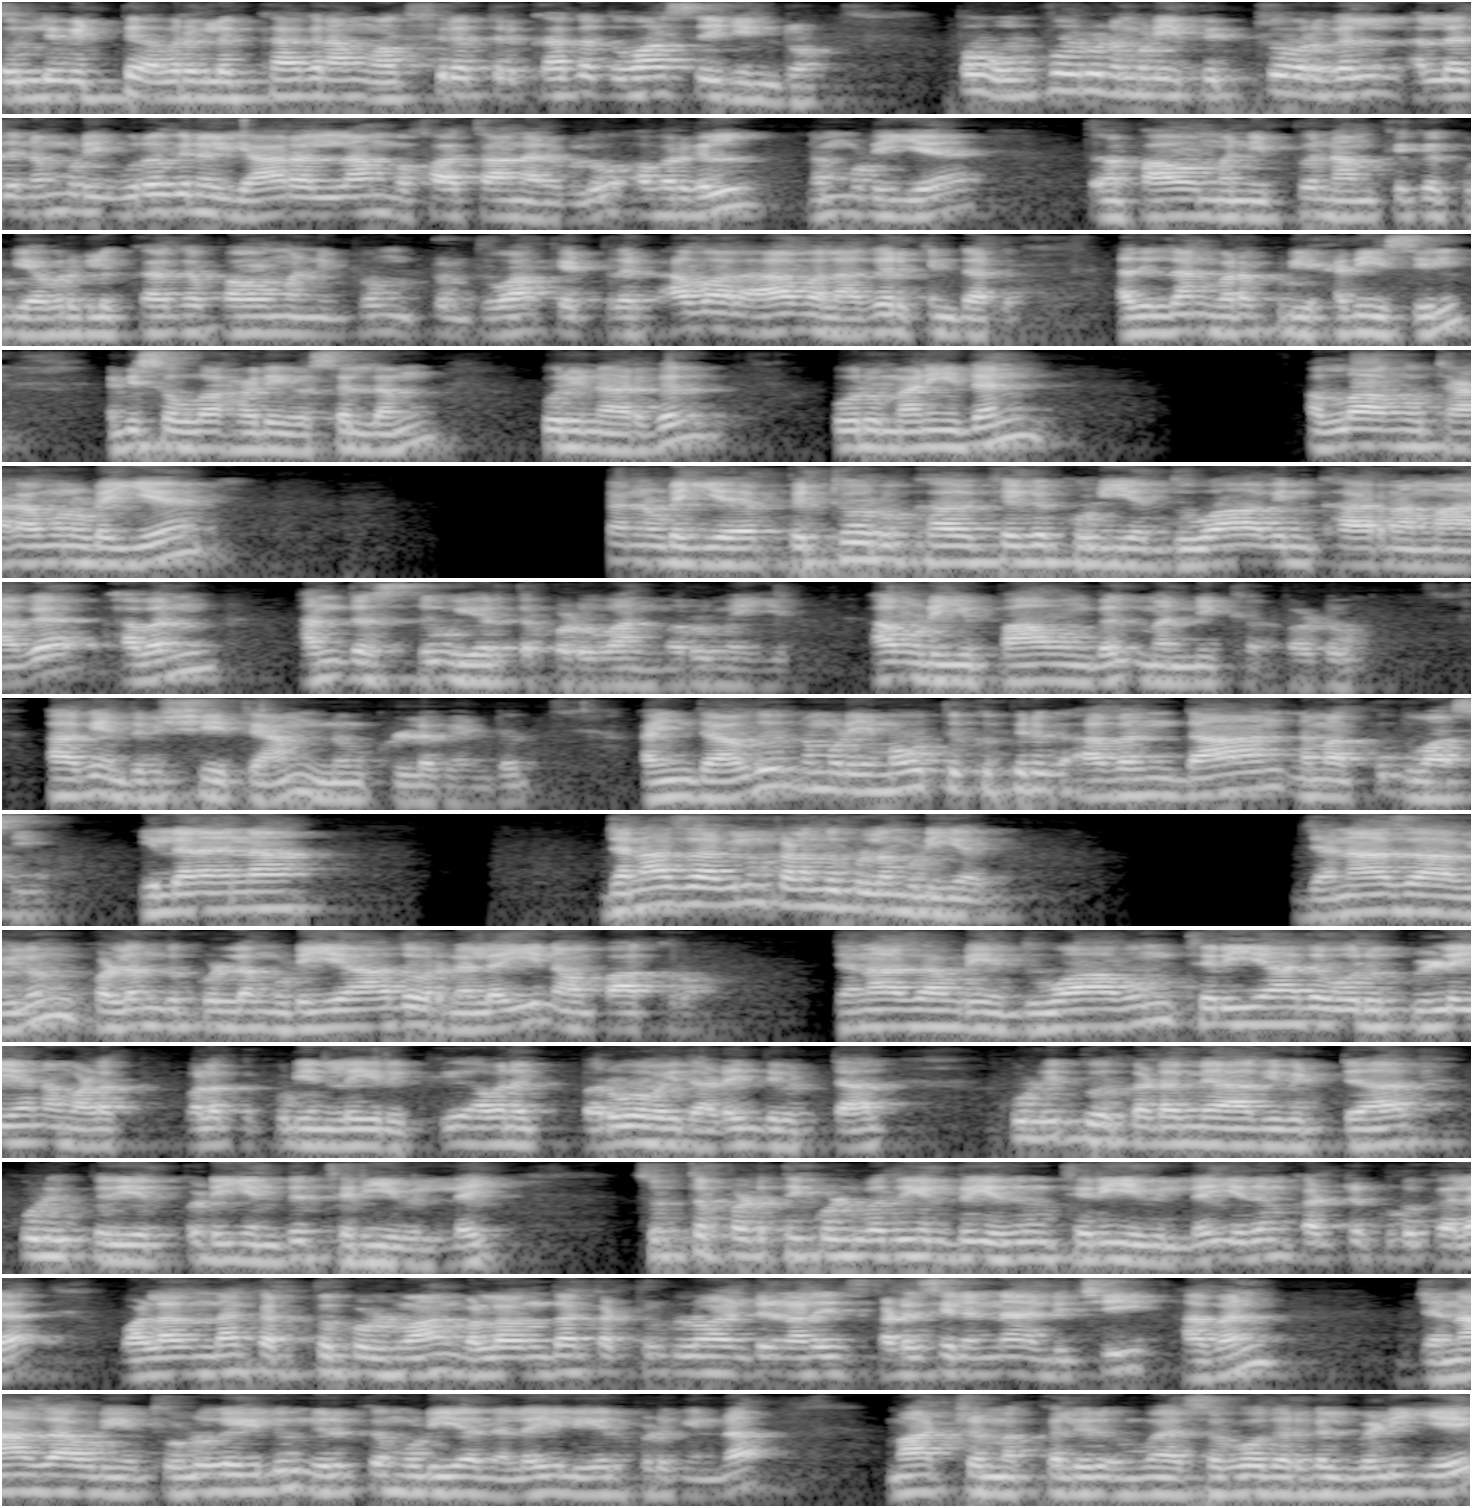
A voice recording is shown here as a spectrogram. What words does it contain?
சொல்லிவிட்டு அவர்களுக்காக நாம் மக்ஃபிரத்திற்காக துவா செய்கின்றோம். இப்போ ஒவ்வொரு நம்முடைய பெற்றோர்கள் அல்லது நம்முடைய உறவினர் யாரெல்லாம் வஃத்தானார்களோ அவர்கள் நம்முடைய பாவ மன்னிப்பு நாம் கேட்கக்கூடிய அவர்களுக்காக பாவ மன்னிப்பு மற்றும் துவா கேட்பதற்கு ஆவல் ஆவலாக இருக்கின்றார்கள். அதில் தான் வரக்கூடிய ஹதீஸில் நபி சொல்லாஹ் அலி வசல்லம் கூறினார்கள் ஒரு மனிதன் அல்லாஹு அவனுடைய தன்னுடைய பெற்றோருக்காக கேட்கக்கூடிய துவாவின் காரணமாக அவன் அந்தஸ்து உயர்த்தப்படுவான் மறுமையில். அவனுடைய பாவங்கள் மன்னிக்கப்படும். ஆக இந்த விஷயத்தை நாம் இன்னும் கொள்ள வேண்டும். ஐந்தாவது நம்முடைய மௌத்துக்கு பிறகு அவன்தான் நமக்கு துவா செய்யும். இல்லைன்னா என்ன? ஜனாசாவிலும் கலந்து கொள்ள முடியாது. ஜனாசாவிலும் கலந்து கொள்ள முடியாத ஒரு நிலையை நாம் பார்க்குறோம். ஜனாசாவுடைய துவாவும் தெரியாத ஒரு பிள்ளையை நாம் வளர்க்க வளர்க்கக்கூடிய நிலை இருக்கு. அவனுக்கு பருவ வயது அடைந்து விட்டால் குளிப்பு கடமையாகிவிட்டால் குளிப்பது எப்படி என்று தெரியவில்லை. சுத்தப்படுத்திக் கொள்வது என்று எதுவும் தெரியவில்லை. எதுவும் கற்றுக் கொடுக்கல. வளர்ந்தான் கற்றுக்கொள்வான் வளர்ந்தான் கற்றுக்கொள்வான் என்ற நிலை கடைசியில் என்ன ஆயிடுச்சு? அவன் ஜனாசாவுடைய தொழுகையிலும் இருக்க முடியாத நிலையில் ஏற்படுகின்றான் மாற்று மக்கள் சகோதரர்கள் வெளியே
